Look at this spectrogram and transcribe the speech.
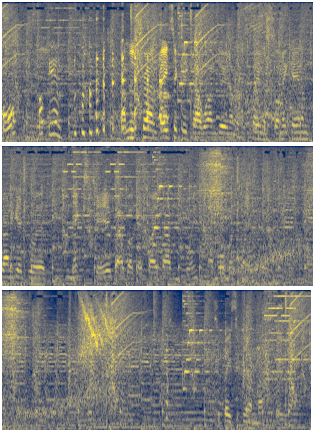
talk. Fuck him. I'm just trying, basically Cal, what I'm doing, I'm just playing a Sonic game, I'm trying to get to a next tier, but I've got to get 5,000 points. I'm almost there. So basically I'm masturbating.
